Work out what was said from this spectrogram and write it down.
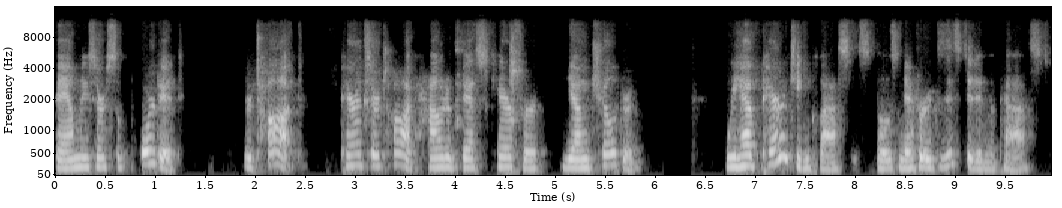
Families are supported, they're taught, parents are taught how to best care for young children. We have parenting classes, those never existed in the past.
